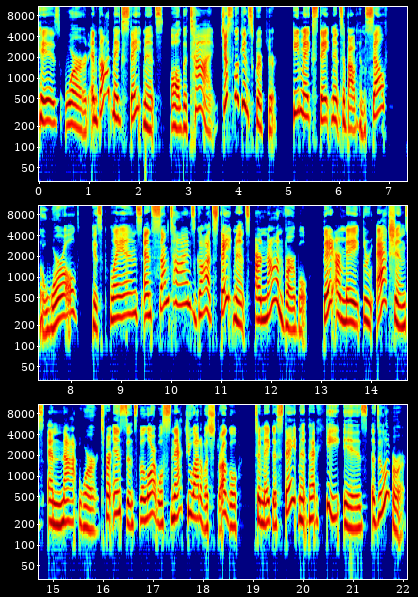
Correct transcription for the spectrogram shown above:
his word. And God makes statements all the time. Just look in scripture. He makes statements about himself, the world, his plans, and sometimes God's statements are nonverbal. They are made through actions and not words. For instance, the Lord will snatch you out of a struggle to make a statement that he is a deliverer.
